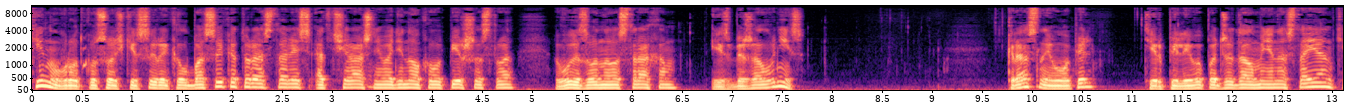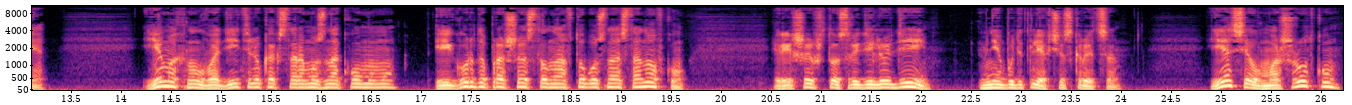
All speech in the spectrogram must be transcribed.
кинул в рот кусочки сырой колбасы, которые остались от вчерашнего одинокого пиршества, вызванного страхом, и сбежал вниз. Красный «Опель» терпеливо поджидал меня на стоянке. Я махнул водителю, как старому знакомому, и гордо прошествовал на автобусную остановку, решив, что среди людей мне будет легче скрыться. Я сел в маршрутку,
